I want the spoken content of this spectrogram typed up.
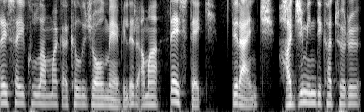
RSI'yi kullanmak akıllıca olmayabilir ama destek, direnç, hacim indikatörü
